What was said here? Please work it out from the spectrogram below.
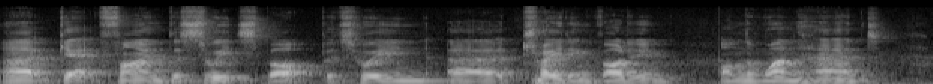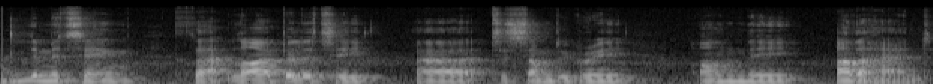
uh, get find the sweet spot between uh, trading volume on the one hand, limiting that liability uh, to some degree on the other hand.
